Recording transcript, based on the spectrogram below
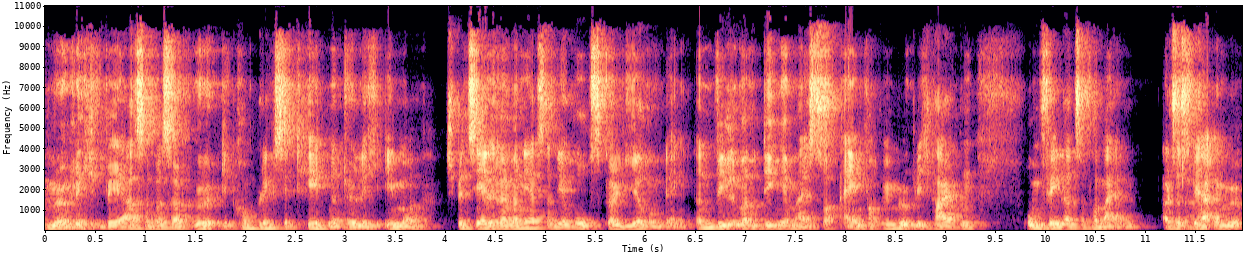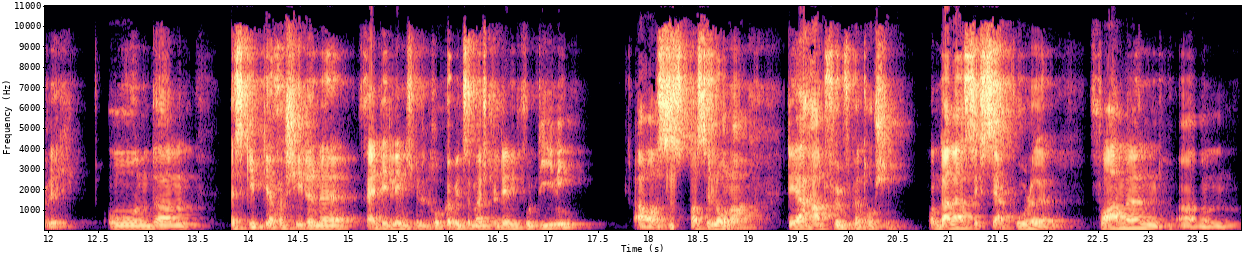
Möglich wäre es, aber es erhöht die Komplexität natürlich immer. Speziell wenn man jetzt an die Hochskalierung denkt. Dann will man Dinge meist so einfach wie möglich halten, um Fehler zu vermeiden. Also es ja. wäre möglich. Und ähm, es gibt ja verschiedene 3D-Lebensmitteldrucker, wie zum Beispiel den Fudini aus. Barcelona. Der hat fünf Kartuschen. Und da lasse ich sehr coole Formen ähm,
